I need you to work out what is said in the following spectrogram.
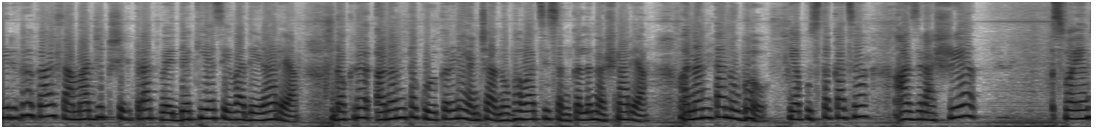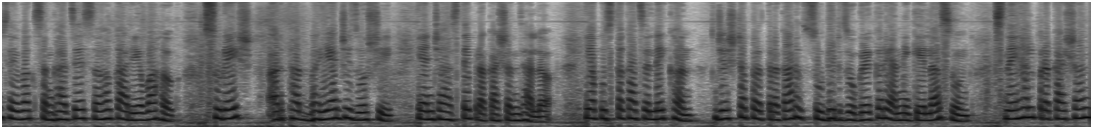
दीर्घकाळ सामाजिक क्षेत्रात वैद्यकीय सेवा देणाऱ्या डॉक्टर अनंत कुलकर्णी यांच्या अनुभवाचे संकलन असणाऱ्या अनंतानुभव या पुस्तकाचं आज राष्ट्रीय स्वयंसेवक संघाचे सहकार्यवाहक सुरेश अर्थात भैयाजी जोशी यांच्या हस्ते प्रकाशन झालं. या पुस्तकाचं लेखन ज्येष्ठ पत्रकार सुधीर जोगळेकर यांनी केलं असून स्नेहल प्रकाशन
